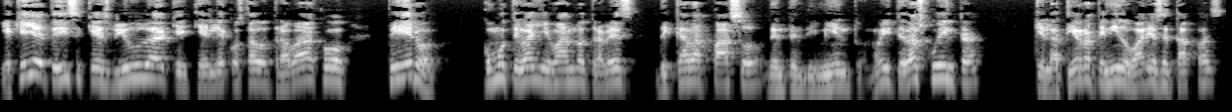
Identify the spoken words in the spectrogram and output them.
Y aquella te dice que es viuda, que, le ha costado trabajo, pero cómo te va llevando a través de cada paso de entendimiento, ¿no? Y te das cuenta que la Tierra ha tenido varias etapas,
